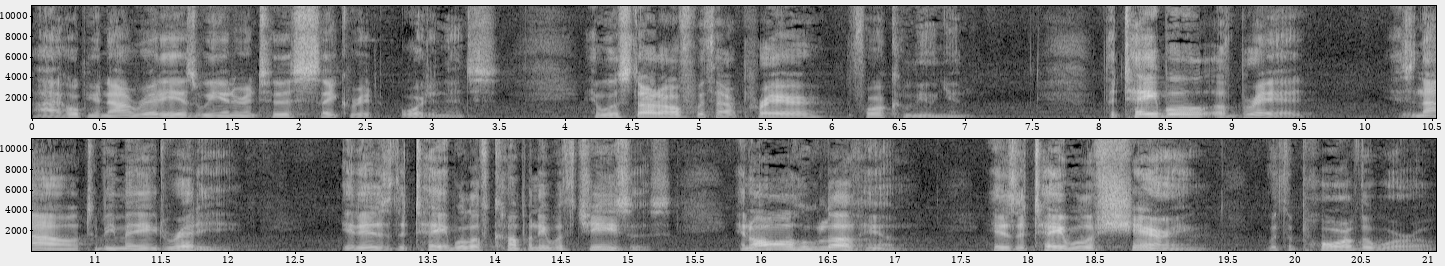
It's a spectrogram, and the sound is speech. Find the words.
I hope you're now ready as we enter into this sacred ordinance. And we'll start off with our prayer for communion. The table of bread is now to be made ready. It is the table of company with Jesus and all who love him. It is the table of sharing with the poor of the world,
